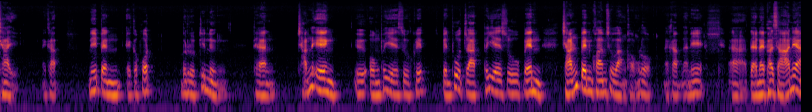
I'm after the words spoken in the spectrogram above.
ใช่นะครับ นี่เป็นเอกพจน์บุรุษที่หนึ่งแทนฉันเองคือองค์พระเยซูคริสต์ เป็นผู้ตรัสพระเยซูเป็นฉันเป็นความสว่างของโลกนะครับอันนี้แต่ในภาษาเนี่ย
